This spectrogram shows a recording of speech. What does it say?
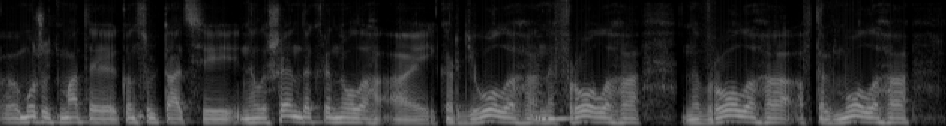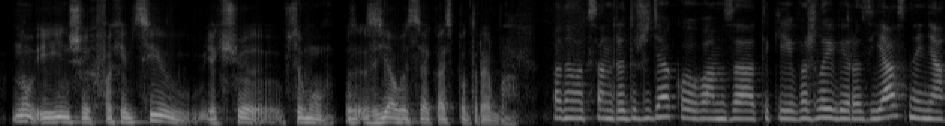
е, можуть мати консультації не лише ендокринолога, а й кардіолога, нефролога, невролога, офтальмолога, ну і інших фахівців, якщо в цьому з'явиться якась потреба. Пане Олександре, дуже дякую вам за такі важливі роз'яснення.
